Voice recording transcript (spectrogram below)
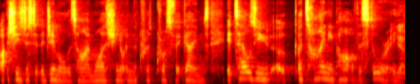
uh, she's just at the gym all the time why is she not in the cro- crossfit games? It tells you a, a tiny part of the story. Yeah.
